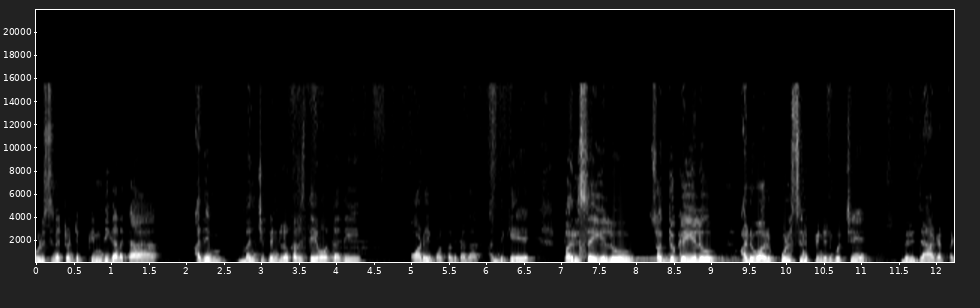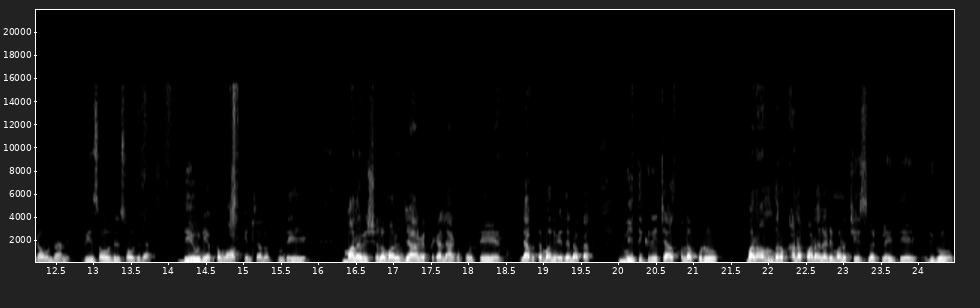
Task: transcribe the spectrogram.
పులిసినటువంటి పిండి గనక అది మంచి పిండిలో కలిస్తే ఏమవుతుంది? పాడైపోతుంది కదా. అందుకే పరిసయ్యులు సర్దుకయ్యులు అని వారు పులిసిన పిండిని గురించి మీరు జాగ్రత్తగా ఉండాలి. ప్రియ సహోదరి సహోదర దేవుని యొక్క వాక్యం చదువుతుంది. మన విషయంలో మనం జాగ్రత్తగా లేకపోతే లేకపోతే మనం ఏదైనా ఒక నీతిక్రియ చేస్తున్నప్పుడు మనం అందరూ కనపడాలని మనం చేసినట్లయితే ఇదిగో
